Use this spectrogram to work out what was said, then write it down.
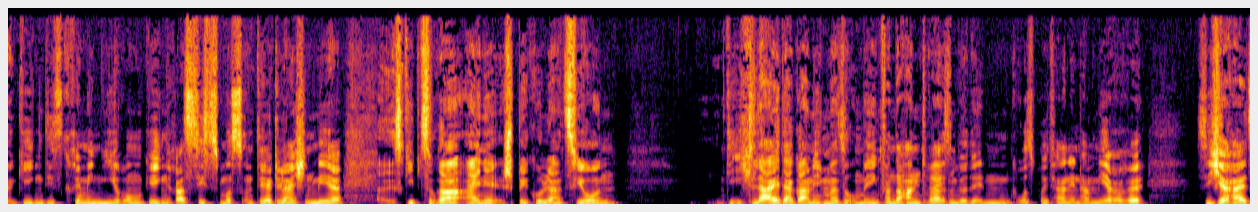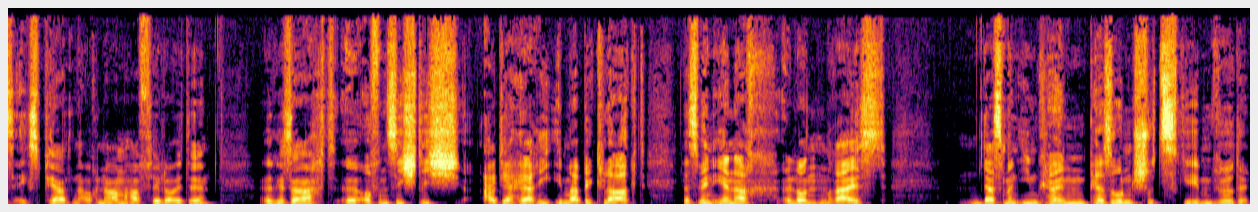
äh, gegen Diskriminierung, gegen Rassismus und dergleichen mehr. Es gibt sogar eine Spekulation, die ich leider gar nicht mal so unbedingt von der Hand weisen würde. In Großbritannien haben mehrere Sicherheitsexperten, auch namhafte Leute, gesagt, äh, offensichtlich hat ja Harry immer beklagt, dass wenn er nach London reist, dass man ihm keinen Personenschutz geben würde.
